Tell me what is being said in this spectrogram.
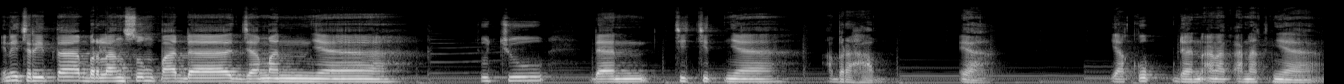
Ini cerita berlangsung pada zamannya cucu dan cicitnya Abraham. Ya, Yakub dan anak-anaknya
